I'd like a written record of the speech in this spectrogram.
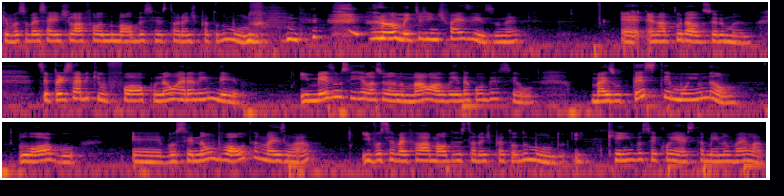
que você vai sair de lá falando mal desse restaurante para todo mundo. Normalmente a gente faz isso, né? É, é natural do ser humano. Você percebe que o foco não era vender. E mesmo se relacionando mal, a venda aconteceu. Mas o testemunho não. Logo, é, você não volta mais lá e você vai falar mal do restaurante para todo mundo. E quem você conhece também não vai lá.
